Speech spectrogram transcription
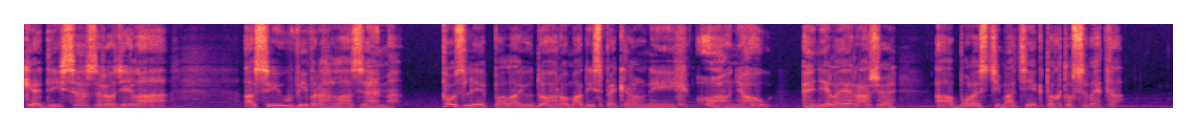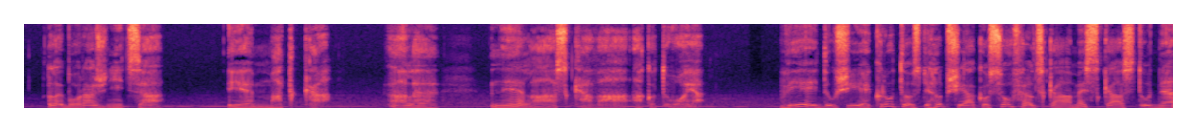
kedy sa zrodila. Asi ju vyvrhla zem. Pozliepala ju dohromady z pekelných ohňov, hnilej raže a bolesti matiek tohto sveta. Lebo ražnica je matka, ale nie láskavá ako tvoja. V jej duši je krutosť hlbšia ako sofeldská mestská studňa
